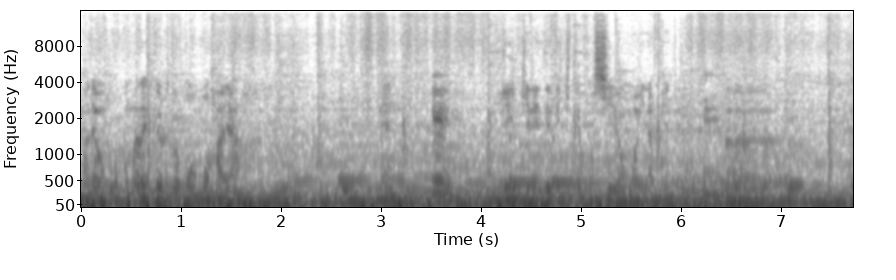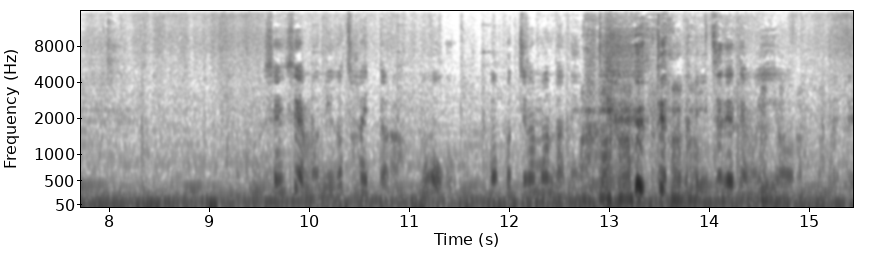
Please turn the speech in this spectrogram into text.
まあでもここまで来るともうもはやねうん元気で出てきてほしい思いだけで。うん。先生も2月入ったらもうもうこっちのもんだねって。言ってたいつ出てもいいよって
